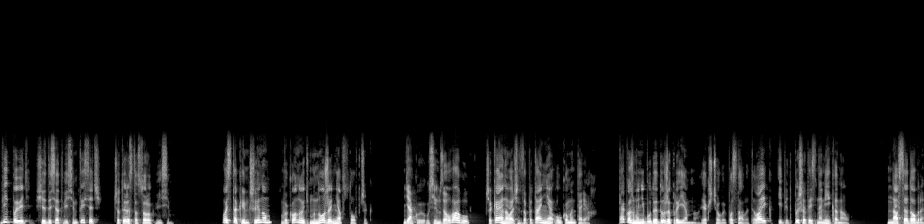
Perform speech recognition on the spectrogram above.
Відповідь 68 448. Ось таким чином виконують множення в стовпчик. Дякую усім за увагу. Чекаю на ваші запитання у коментарях. Також мені буде дуже приємно, якщо ви поставите лайк і підпишетесь на мій канал. На все добре!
